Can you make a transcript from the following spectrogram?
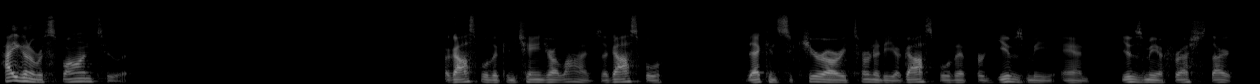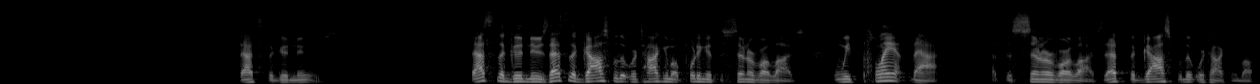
How are you going to respond to it? A gospel that can change our lives, a gospel that can secure our eternity, a gospel that forgives me and gives me a fresh start. That's the good news. That's the good news. That's the gospel that we're talking about putting at the center of our lives. When we plant that at the center of our lives, that's the gospel that we're talking about,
